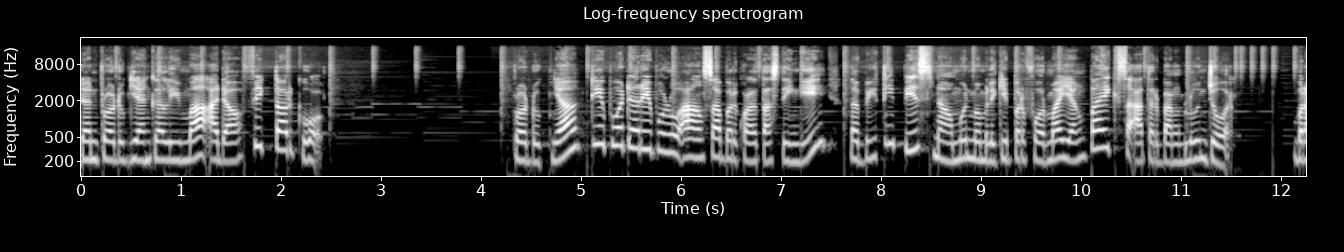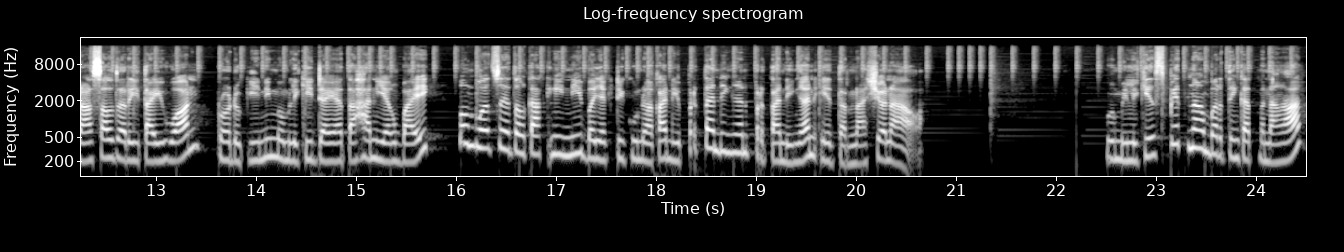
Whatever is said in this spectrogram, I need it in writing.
Dan produk yang kelima ada Victor Gold. Produknya dibuat dari bulu angsa berkualitas tinggi, lebih tipis namun memiliki performa yang baik saat terbang meluncur. Berasal dari Taiwan, produk ini memiliki daya tahan yang baik, membuat shuttlecock ini banyak digunakan di pertandingan-pertandingan internasional. Memiliki speed number tingkat menengah,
